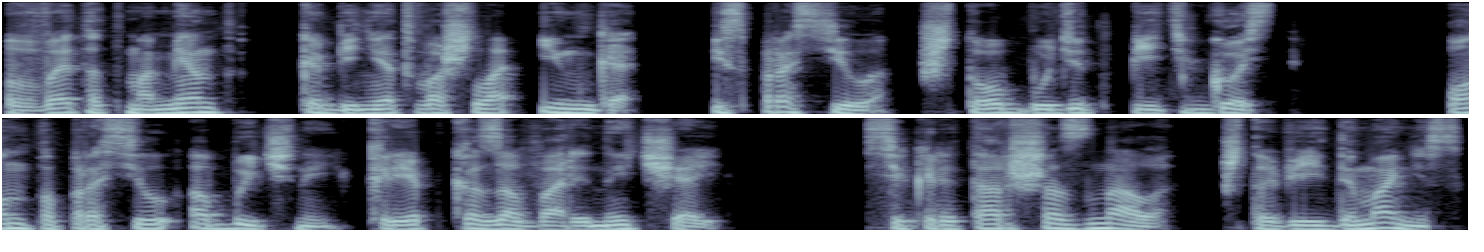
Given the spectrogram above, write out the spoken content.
В этот момент в кабинет вошла Инга и спросила, что будет пить гость. Он попросил обычный, крепко заваренный чай. Секретарша знала, что Вейдеманис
